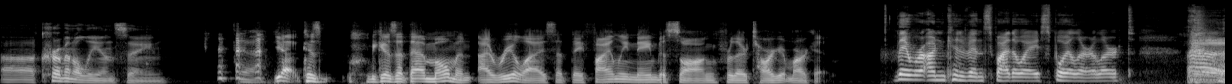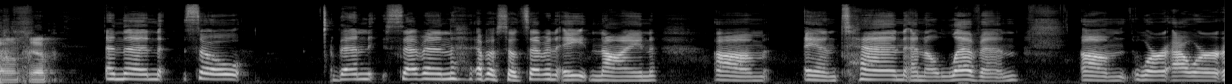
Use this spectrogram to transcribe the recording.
Uh, criminally insane. Yeah, because because at that moment I realized that they finally named a song for their target market. they were unconvinced, by the way. Spoiler alert. Yeah, yep. And then so then seven episode seven, eight, nine, um, and ten and eleven um were our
